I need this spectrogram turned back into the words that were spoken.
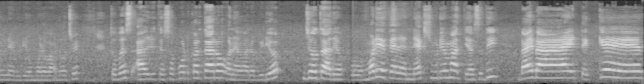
તમને વીડિયો મળવાનો છે. તો બસ આવી રીતે સપોર્ટ કરતા રહો અને અમારો વીડિયો જોતા રહો. મળીએ ત્યારે નેક્સ્ટ વિડીયોમાં ત્યાં સુધી બાય બાય ટેક કેર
